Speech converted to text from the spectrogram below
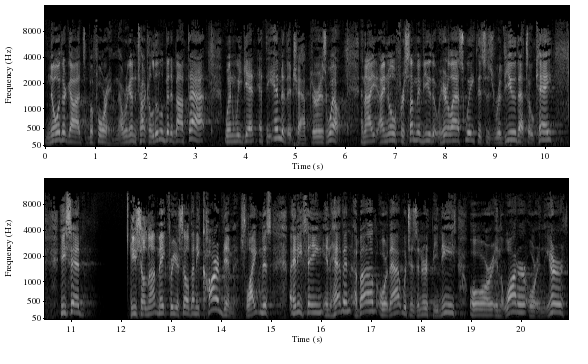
no other gods before him. Now we're going to talk a little bit about that when we get at the end of the chapter as well. And I, I know for some of you that were here last week, this is review. That's okay. He said, you shall not make for yourself any carved image, likeness, anything in heaven above, or that which is in earth beneath, or in the water, or in the earth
